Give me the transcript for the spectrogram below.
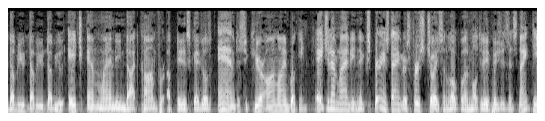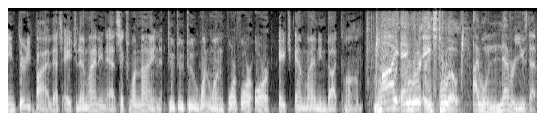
www.hmlanding.com for updated schedules and secure online booking. H&M Landing, the experienced angler's first choice in local and multi-day fishing since 1935. That's H&M Landing at 619-222-1144 or hmlanding.com. My Angler H2O. I will never use that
